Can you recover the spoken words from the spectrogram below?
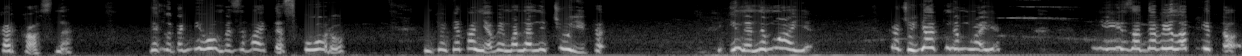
каркасна. Я кажу, так бігом визивайте скору. Тетя Таня, ви мене не чуєте. Іни немає. Кажу, як немає? Її задавила пліта.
